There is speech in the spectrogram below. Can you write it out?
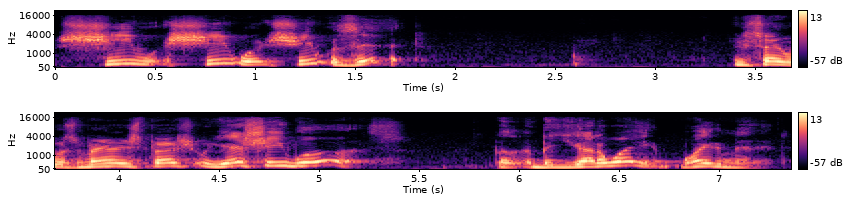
she, she, was, she was it. You say, was Mary special? Yes, she was. But, but you got to wait. Wait a minute.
